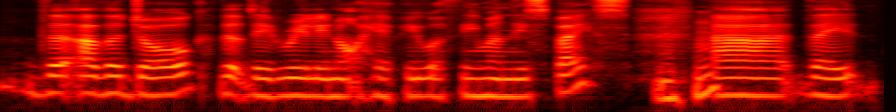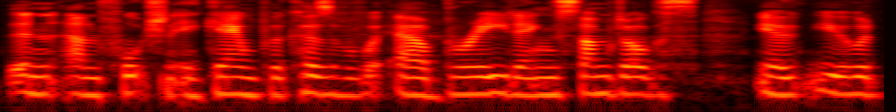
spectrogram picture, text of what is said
the other dog that they're really not happy with them in their space. Uh, they, and unfortunately, again, because of our breeding, some dogs, you know, you would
